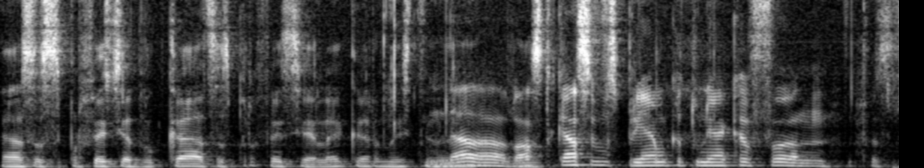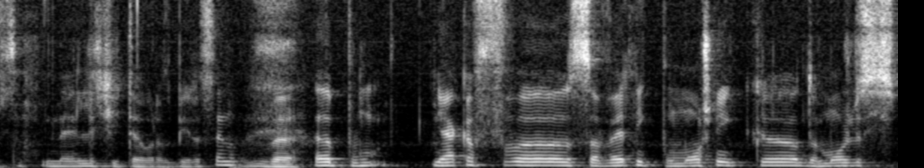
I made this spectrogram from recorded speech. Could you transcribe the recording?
а, с професия адвокат, с професия лекар, наистина. Да, да, аз така се възприемам като някакъв, не лечител, разбира се, но да. Някакъв а, съветник, помощник, а, да можеш да си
